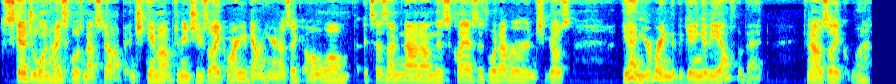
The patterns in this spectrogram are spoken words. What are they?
schedule in high school was messed up, and she came up to me and she was like, "Why are you down here?" And I was like, "Oh well, it says I'm not on this class, it's whatever." And she goes, "Yeah, and you're right in the beginning of the alphabet." And I was like, "What?"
